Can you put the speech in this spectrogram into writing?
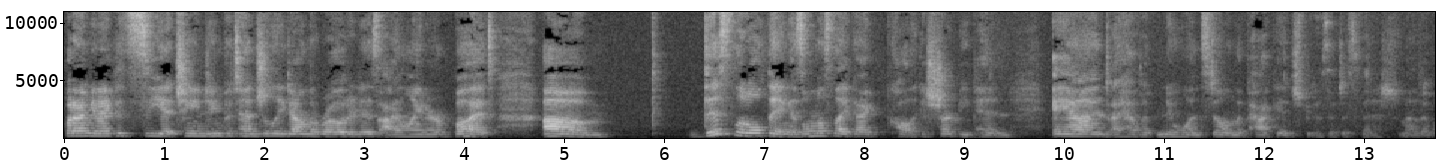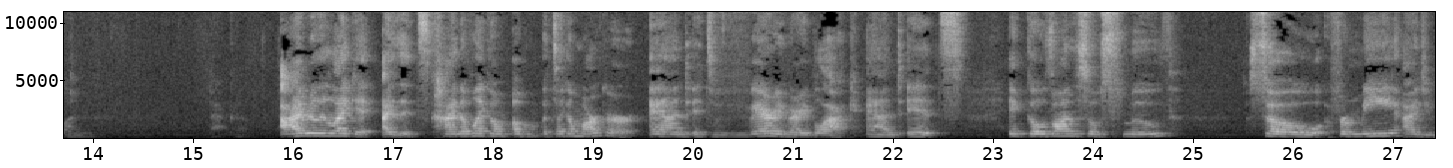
but I mean I could see it changing potentially down the road. It is eyeliner but um, this little thing is almost like I call it like a sharpie pin and I have a new one still in the package because I just finished my other one I really like it. I, it's kind of like a, a, it's like a marker and it's very, very black and it's, it goes on so smooth. So for me, I do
